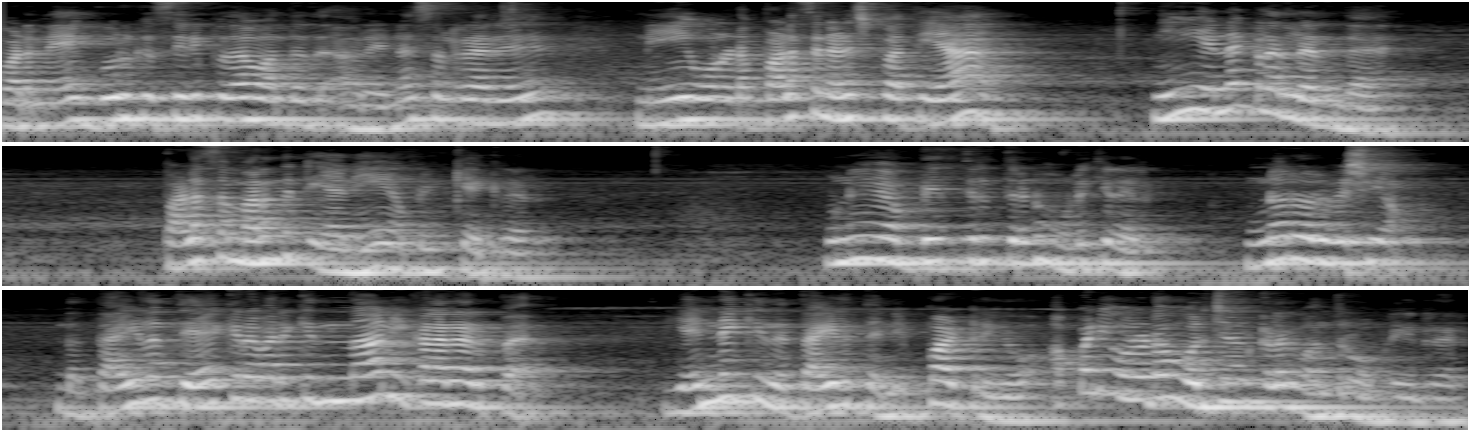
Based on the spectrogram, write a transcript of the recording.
உடனே குருக்கு சிரிப்பு தான் வந்தது. அவர் என்ன சொல்கிறாரு நீ உன்னோட பழசை நினச்சி பார்த்தியா நீ என்ன கலரில் இருந்த? பழசை மறந்துட்டியா நீ? அப்படின்னு கேட்குறாரு உன்னையும் அப்படியே திரு திருன்னு முழிக்கிறாரு. இன்னொரு ஒரு விஷயம். இந்த தைலம் தேய்க்கிற வரைக்கும் தான் நீ கலராக இருப்ப. என்னைக்கு இந்த தைலத்தை நிப்பாட்டுறியோ அப்போ நீ உன்னோட ஒரிஜினல் கலர் வந்துடும் அப்படின்றாரு.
